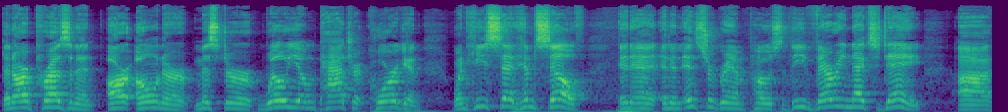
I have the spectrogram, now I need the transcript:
than our president, our owner, Mr. William Patrick Corgan, when he said himself in, a, in an Instagram post the very next day, uh,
